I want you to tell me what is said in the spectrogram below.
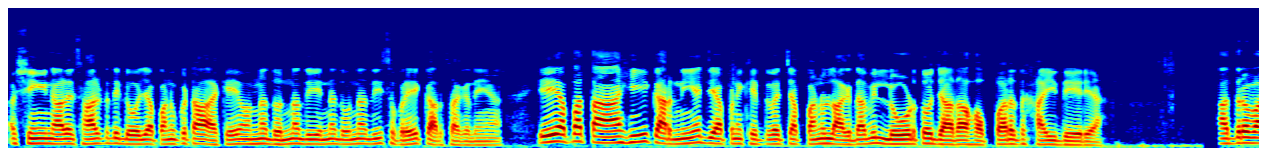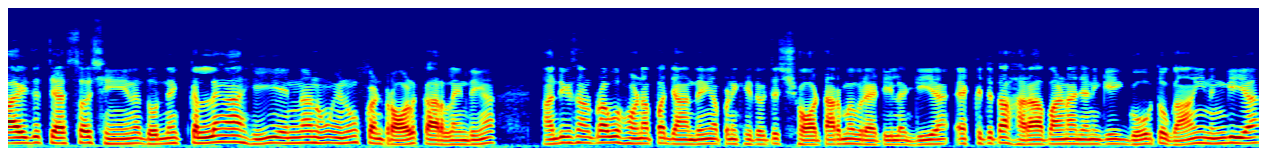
ਅਸ਼ੀਨ ਵਾਲੇ ਸਾਲਟ ਦੀ ਡੋਜ਼ ਆਪਾਂ ਨੂੰ ਘਟਾ ਕੇ ਉਹਨਾਂ ਦੋਨਾਂ ਦੀ, ਇਹਨਾਂ ਦੋਨਾਂ ਦੀ ਸਪਰੇਅ ਕਰ ਸਕਦੇ ਹਾਂ। ਇਹ ਆਪਾਂ ਤਾਂ ਹੀ ਕਰਨੀ ਹੈ ਜੇ ਆਪਣੇ ਖੇਤ ਵਿੱਚ ਆਪਾਂ ਨੂੰ ਲੱਗਦਾ ਵੀ ਲੋਡ ਤੋਂ ਜ਼ਿਆਦਾ ਹੌਪਰ ਦਿਖਾਈ ਦੇ ਰਿਹਾ। ਅਦਰਵਾਈਜ਼ ਚੈਸ ਸ਼ੀਨ ਦੋਨੇ ਕੱਲੀਆਂ ਹੀ ਇਹਨਾਂ ਨੂੰ, ਇਹਨੂੰ ਕੰਟਰੋਲ ਕਰ ਲੈਂਦੀਆਂ। ਹਾਂਜੀ ਕਿਸਾਨ ਭਰਾਵੋ, ਹੁਣ ਆਪਾਂ ਜਾਣਦੇ ਹਾਂ ਆਪਣੇ ਖੇਤ ਵਿੱਚ ਸ਼ਾਰਟ ਟਰਮ ਵੈਰਾਈਟੀ ਲੱਗੀ ਆ ਇੱਕ 'ਚ ਤਾਂ ਹਰਾ ਪਾਣਾ, ਯਾਨੀ ਕਿ ਗੋਭ ਤੋਂ ਗਾਂ ਹੀ ਨੰਗੀ ਆ।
